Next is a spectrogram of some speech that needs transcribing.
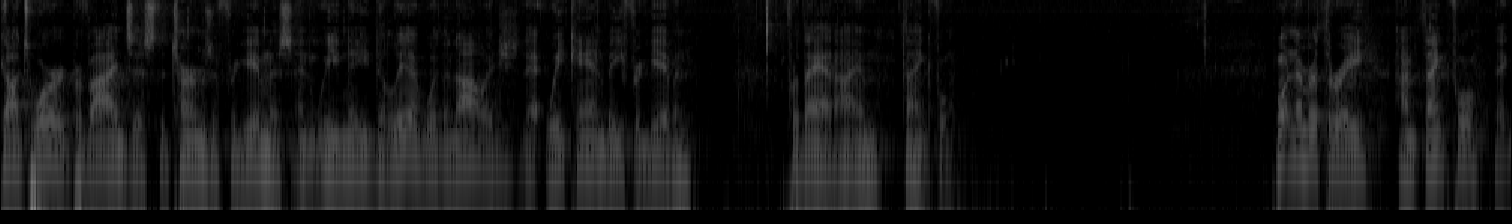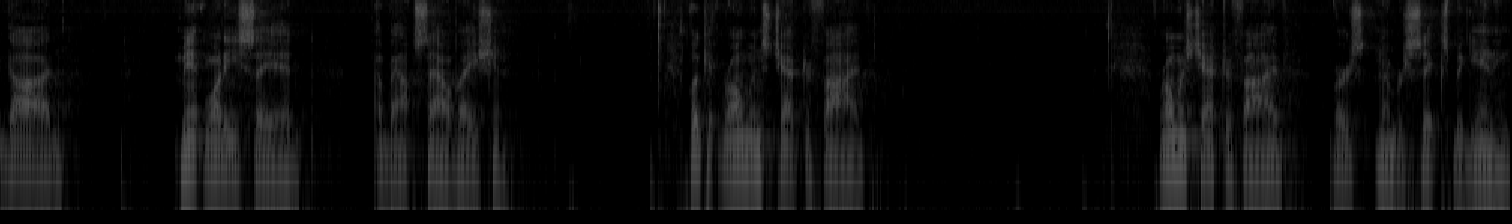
God's word provides us the terms of forgiveness, and we need to live with the knowledge that we can be forgiven. For that, I am thankful. Point number three I'm thankful that God meant what he said about salvation. Look at Romans chapter 5. Romans chapter 5, verse number 6, beginning.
